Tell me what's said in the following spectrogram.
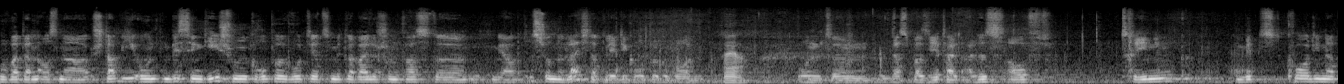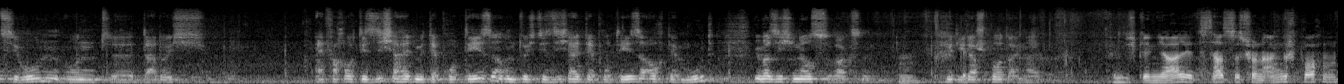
Wo wir dann aus einer Stabi und ein bisschen G-Schulgruppe wurde jetzt mittlerweile schon fast, äh, ja, ist schon eine Leichtathletikgruppe geworden. Naja, Und ähm, das basiert halt alles auf Training mit Koordination und äh, dadurch einfach auch die Sicherheit mit der Prothese und durch die Sicherheit der Prothese auch der Mut, über sich hinauszuwachsen. Mit jeder Sporteinheit. Finde ich genial. Jetzt hast du es schon angesprochen.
